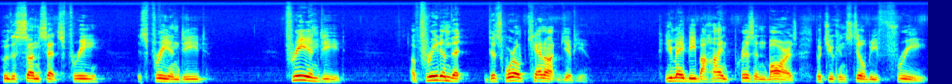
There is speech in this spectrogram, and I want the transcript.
who the Son sets free is free indeed. Free indeed. A freedom that this world cannot give you. You may be behind prison bars, but you can still be free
